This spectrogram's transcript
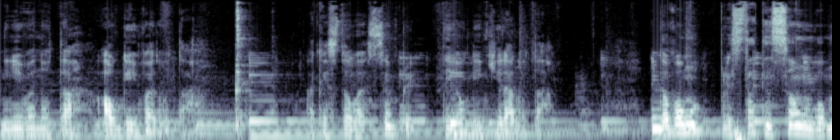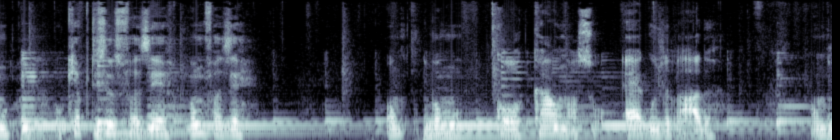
Ninguém vai notar, alguém vai notar. A questão é sempre tem alguém que irá notar. Então vamos prestar atenção, vamos o que é preciso fazer, vamos fazer. Vamos, vamos colocar o nosso ego de lado. Vamos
